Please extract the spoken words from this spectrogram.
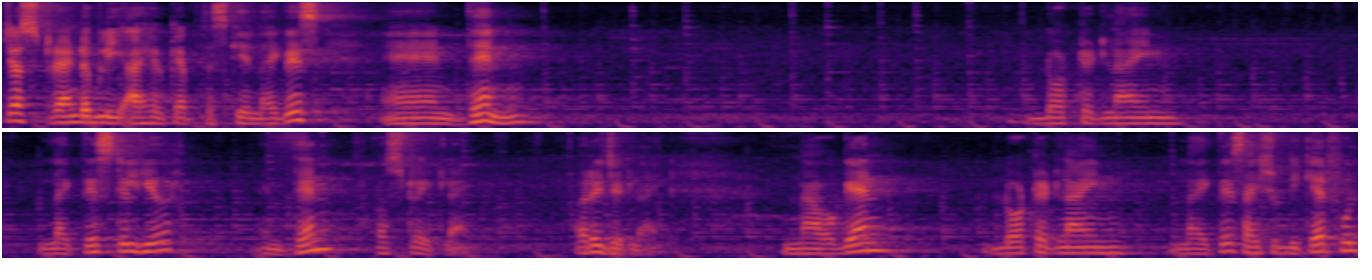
just randomly I have kept the scale like this and then dotted line like this till here and then a straight line a rigid line. Now again dotted line like this I should be careful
